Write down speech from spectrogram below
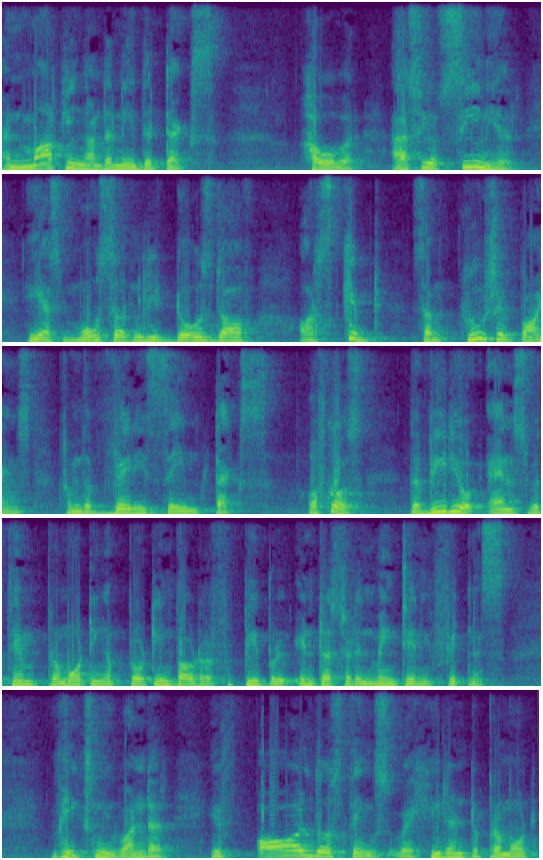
and marking underneath the text. However, as you have seen here, he has most certainly dozed off or skipped some crucial points from the very same text. Of course, the video ends with him promoting a protein powder for people interested in maintaining fitness. Makes me wonder if all those things were hidden to promote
